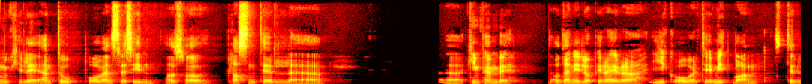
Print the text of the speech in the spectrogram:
Mukhile endte opp på venstresiden, altså plassen til Kim Pembe. Og Danilo Pireira gikk over til midtbanen, til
